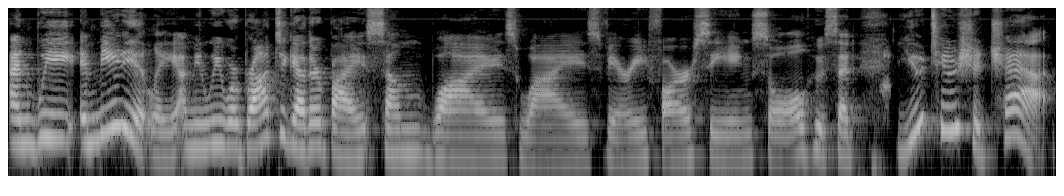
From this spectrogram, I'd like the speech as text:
and we immediately, I mean, we were brought together by some wise, wise, very far-seeing soul who said, "You two should chat."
